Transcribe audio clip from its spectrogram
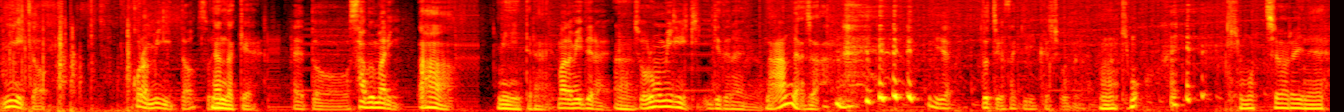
見に行った？コナン見に行った？なんだっけ？えっとサブマリン。ああ。見に行ってない。まだ見てない、うん。ちょ俺も見に行けてないのよ。なんだよじゃ いやどっちが先に行くか勝負なあ、うん、気も 気持ち悪いね。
